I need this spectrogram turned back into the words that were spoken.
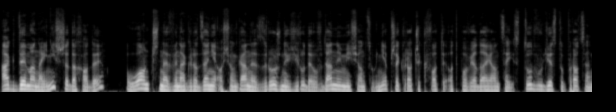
A gdy ma najniższe dochody, łączne wynagrodzenie osiągane z różnych źródeł w danym miesiącu nie przekroczy kwoty odpowiadającej 120%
